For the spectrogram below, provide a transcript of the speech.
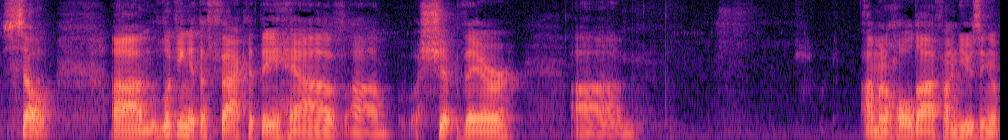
So um, looking at the fact that they have um, a ship there, um, I'm going to hold off on using a,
